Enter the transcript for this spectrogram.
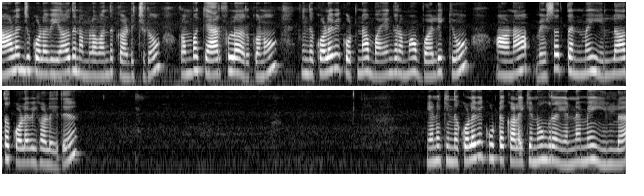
நாலஞ்சு குளவியாவது நம்மளை வந்து கடிச்சிடும். ரொம்ப கேர்ஃபுல்லாக இருக்கணும். இந்த குளவி கொட்டினா பயங்கரமாக வலிக்கும். ஆனால் விஷத்தன்மை இல்லாத குளவிகள் இது. எனக்கு இந்த குளவி கூட்டை கலைக்கணுங்கிற எண்ணமே இல்லை.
